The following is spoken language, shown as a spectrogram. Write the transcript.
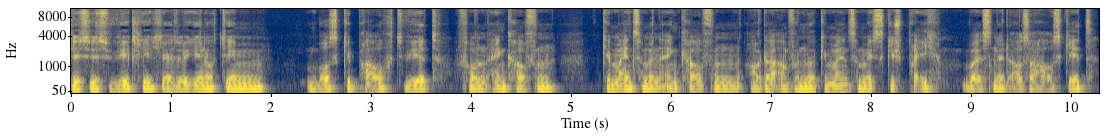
das ist wirklich, also je nachdem, was gebraucht wird von Einkaufen, gemeinsamen Einkaufen oder einfach nur gemeinsames Gespräch, weil es nicht außer Haus geht,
